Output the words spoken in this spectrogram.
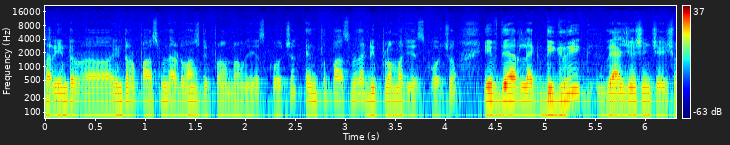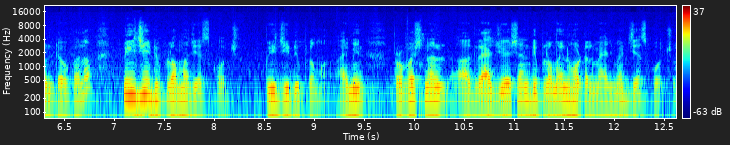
sorry inter inter pass మీద అడ్వాన్స్ డిప్లొమా చేసుకోవచ్చు. టెన్త్ పాస్ మీద డిప్లొమా చేసుకోవచ్చు. If they are like degree graduation చేసి ఉంటే ఒకవేళ పీజీ డిప్లొమా చేసుకోవచ్చు. PG diploma I mean professional graduation diploma in hotel management చేసుకోవచ్చు.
